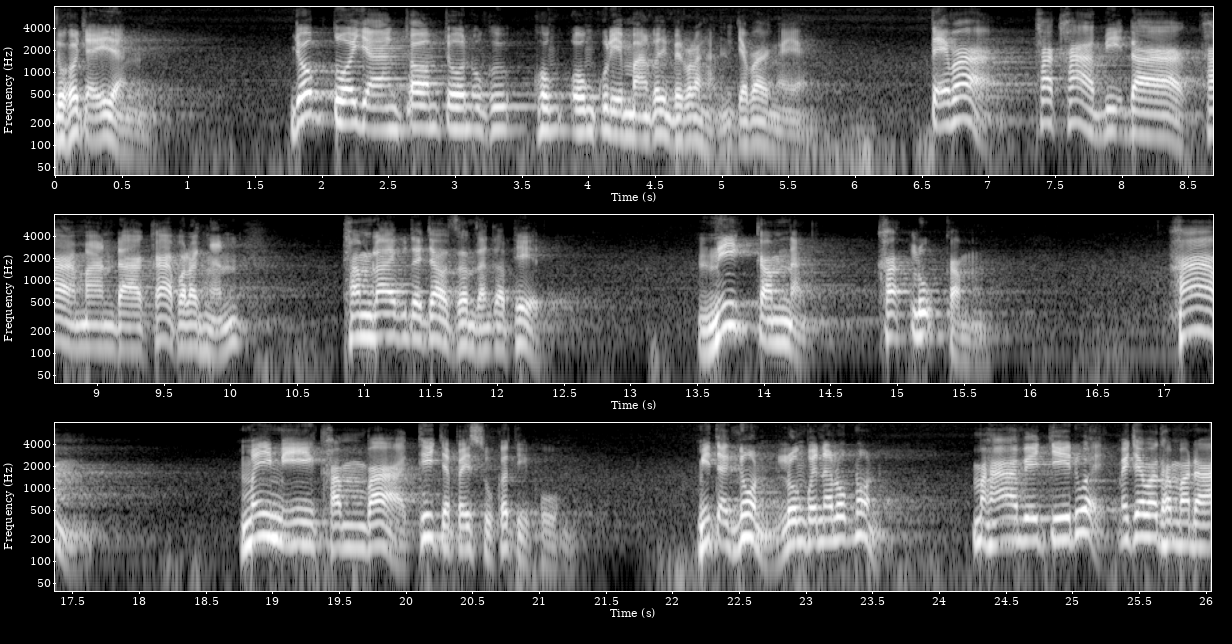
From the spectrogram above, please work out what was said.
ดูเข้าใจอย่าง ยกตัวอย่างจอมโจรองคุองคุลิมานก็ยังเป็นพระรหันต์จะว่าไงอะแต่ว่าถ้าฆ่าบิดาฆ่ามารดาฆ่าพระรหันต์ทำร้ายพุทธเจ้าทำสังฆเพศนี่กรรมหนักคลุกรรม ห้ามไม่มีคำว่าที่จะไปสุคติภูมิ มีแต่นุ่นลงไปนรกนุ่น มหาเวจีด้วย ไม่ใช่ว่าธรรมดา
